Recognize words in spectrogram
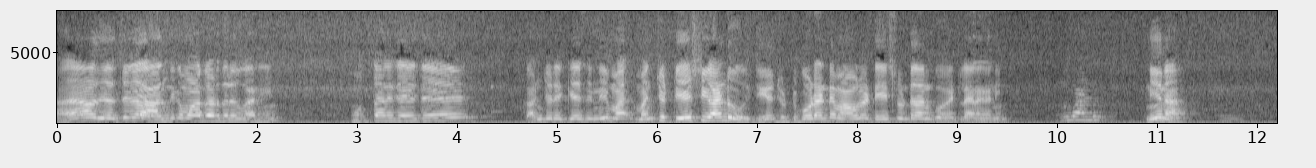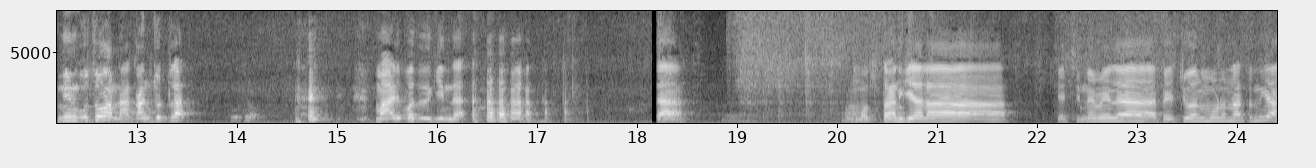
అదే తెలుసు కదా అందుకే మాట్లాడతాడు కానీ. మొత్తానికైతే కంచుడు ఎక్కేసింది. మంచి టేస్ట్ కాండు జిగ జుట్టుకోడు అంటే మామూలుగా టేస్ట్ ఉంటుంది అనుకో ఎట్లయినా కానీ నేనా? నేను కూర్చో అన్న కంచుట్లా? మాడిపోతుంది కింద. మొత్తానికి అలా చిన్న మీద ఫెస్టివల్ మూడు ఉన్నట్టుందిగా.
